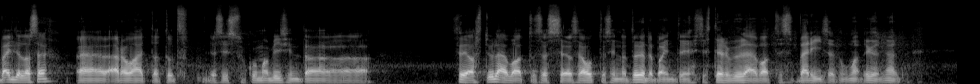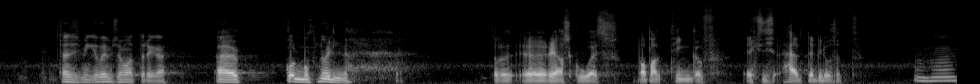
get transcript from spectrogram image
väljalase äh, ära vahetatud ja siis, kui ma viisin ta see aasta ülevaatusesse ja see auto sinna tööle pandi, siis terve ülevaatus väriseb, ma tegin öelda. ta on siis mingi võimsa mootoriga? Äh, kolm punkt null. tal äh, reas kuues vabalt hingav ehk siis häält teeb ilusat mm. -hmm.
